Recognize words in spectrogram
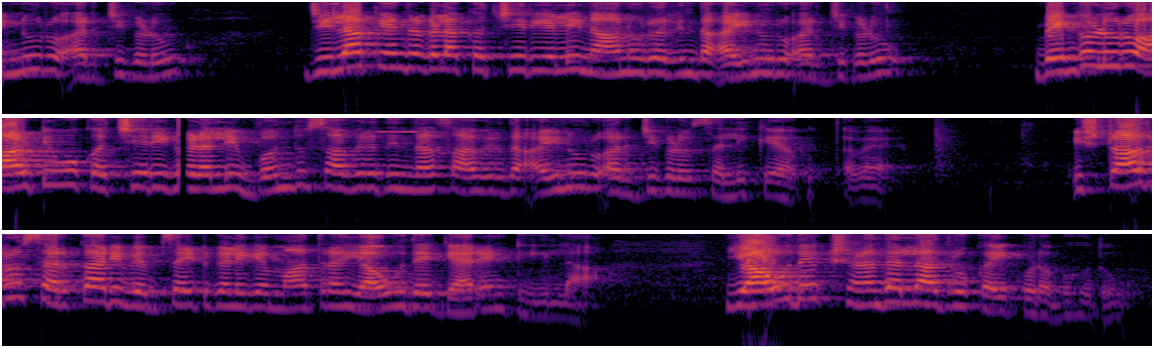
ಇನ್ನೂರು ಅರ್ಜಿಗಳು, ಜಿಲ್ಲಾ ಕೇಂದ್ರಗಳ ಕಚೇರಿಯಲ್ಲಿ ನಾನೂರರಿಂದ ಐನೂರು ಅರ್ಜಿಗಳು, ಬೆಂಗಳೂರು ಆರ್ಟಿಒ ಕಚೇರಿಗಳಲ್ಲಿ ಒಂದು ಸಾವಿರದಿಂದ ಸಾವಿರದ ಐನೂರು ಅರ್ಜಿಗಳು ಸಲ್ಲಿಕೆಯಾಗುತ್ತವೆ. ಇಷ್ಟಾದರೂ ಸರ್ಕಾರಿ ವೆಬ್ಸೈಟ್ಗಳಿಗೆ ಮಾತ್ರ ಯಾವುದೇ ಗ್ಯಾರಂಟಿ ಇಲ್ಲ. ಯಾವುದೇ ಕ್ಷಣದಲ್ಲಾದರೂ ಕೈ ಕೊಡಬಹುದು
